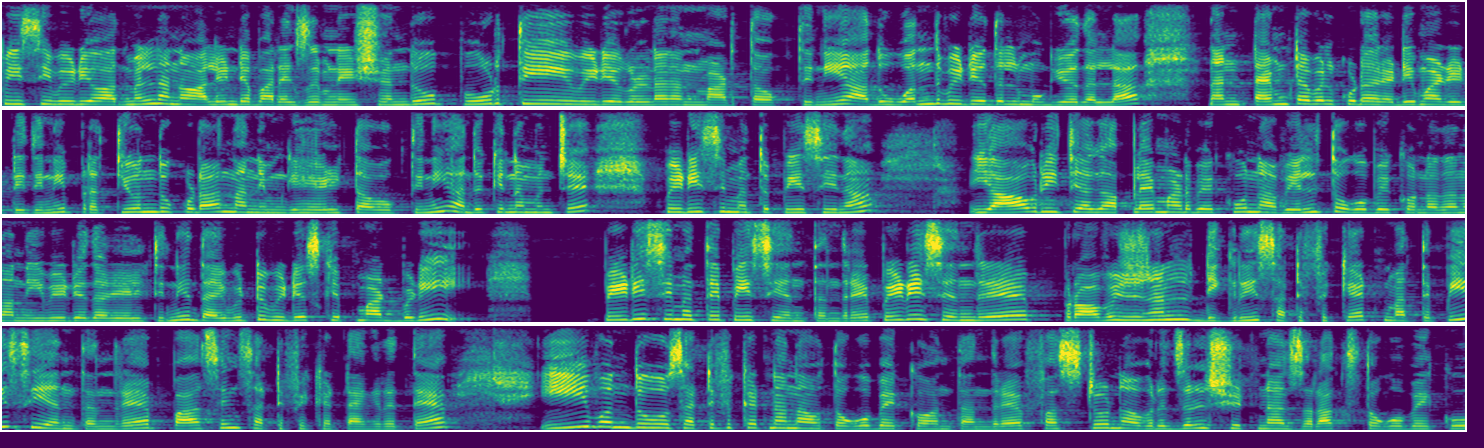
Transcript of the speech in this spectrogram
ಪಿ ಸಿ ವಿಡಿಯೋ ಆದಮೇಲೆ ನಾನು ಆಲ್ ಇಂಡಿಯಾ ಬಾರ್ ಎಕ್ಸಾಮಿನೇಷನ್ದು ಪೂರ್ತಿ ವೀಡಿಯೋಗಳನ್ನ ನಾನು ಮಾಡ್ತಾ ಹೋಗ್ತೀನಿ. ಅದು ಒಂದು ವೀಡಿಯೋದಲ್ಲಿ ಮುಗಿಯೋದಲ್ಲ, ನಾನು ಟೈಮ್ ಟೇಬಲ್ ಕೂಡ ರೆಡಿ ಮಾಡಿ ಇಟ್ಟಿದ್ದೀನಿ ಪ್ರತಿಯೊಂದು ಕೂಡ ನಾನು ನಿಮಗೆ ಹೇಳ್ತಾ ಹೋಗ್ತೀನಿ. ಅದಕ್ಕಿಂತ ಮುಂಚೆ ಪಿ ಡಿ ಸಿ ಮತ್ತು ಪಿ ಸಿನ ಯಾವ ರೀತಿಯಾಗಿ ಅಪ್ಲೈ ಮಾಡಬೇಕು, ನಾವು ಎಲ್ಲಿ ತೊಗೋಬೇಕು ಅನ್ನೋದನ್ನು ನಾನು ಈ ವಿಡಿಯೋದಲ್ಲಿ ಹೇಳ್ತೀನಿ. ದಯವಿಟ್ಟು ವಿಡಿಯೋ ಸ್ಕಿಪ್ ಮಾಡಿಬಿಡಿ. ಪಿ ಡಿ ಸಿ ಮತ್ತು ಪಿ ಸಿ ಅಂತಂದರೆ ಪಿ ಡಿ ಸಿ ಅಂದರೆ ಪ್ರಾವಿಷನಲ್ ಡಿಗ್ರಿ ಸರ್ಟಿಫಿಕೇಟ್ ಮತ್ತು ಪಿ ಸಿ ಅಂತಂದರೆ ಪಾಸಿಂಗ್ ಸರ್ಟಿಫಿಕೇಟ್ ಆಗಿರುತ್ತೆ. ಈ ಒಂದು ಸರ್ಟಿಫಿಕೇಟ್ನ ನಾವು ತೊಗೋಬೇಕು ಅಂತಂದರೆ ಫಸ್ಟು ನಾವು ರಿಸಲ್ಟ್ ಶೀಟ್ನ ಜೆರಾಕ್ಸ್ ತೊಗೋಬೇಕು.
